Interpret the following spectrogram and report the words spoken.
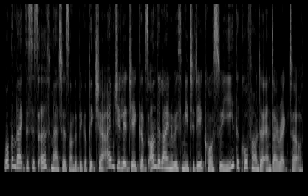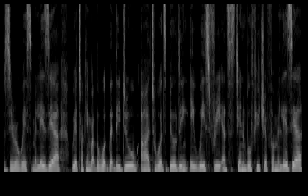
Welcome back. This is Earth Matters on the Bigger Picture. I'm Juliet Jacobs. On the line with me today, Khor Sue Yee, the co-founder and director of Zero Waste Malaysia. We are talking about the work that they do uh, towards building a waste-free and sustainable future for Malaysia.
